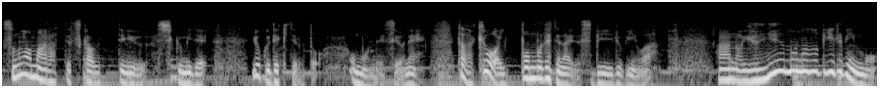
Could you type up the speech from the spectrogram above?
そのまま洗って使うっていう仕組みで、よくできてると思うんですよね。ただ今日は1本も出てないです、ビール瓶は。あの輸入物のビール瓶も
